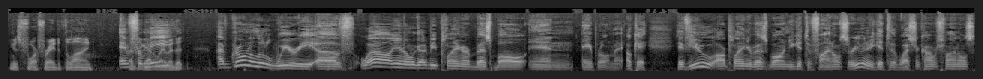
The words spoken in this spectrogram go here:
he was four for eight at the line. And but for me, away with it. I've grown a little weary of, well, you know, we got to be playing our best ball in April or May. Okay, if you are playing your best ball and you get to finals, or even if you get to the Western Conference Finals,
